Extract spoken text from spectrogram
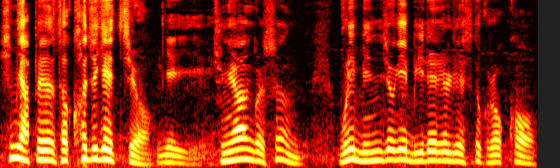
힘이 합해서 더 커지겠죠. 예, 예. 중요한 것은 우리 민족의 미래를 위해서도 그렇고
